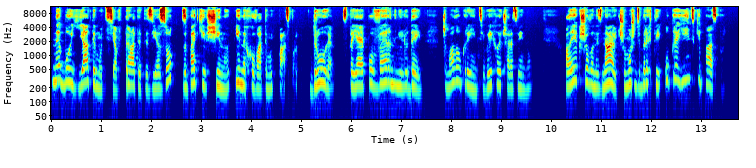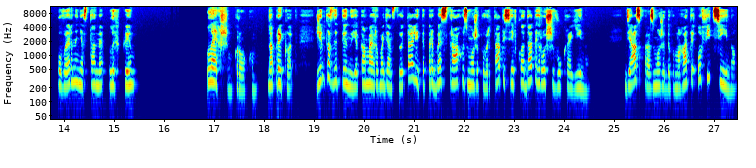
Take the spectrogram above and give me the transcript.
не боятимуться втратити зв'язок з батьківщиною і не ховатимуть паспорт. Друге, сприяє поверненню людей. Чимало українців виїхали через війну. Але якщо вони знають, що можуть зберегти український паспорт, повернення стане легким, легшим кроком. Наприклад, жінка з дитиною, яка має громадянство Італії, тепер без страху зможе повертатися і вкладати гроші в Україну. Діаспора зможе допомагати офіційно.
